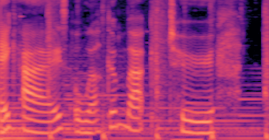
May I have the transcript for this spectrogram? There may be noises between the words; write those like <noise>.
Hey guys, welcome back to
